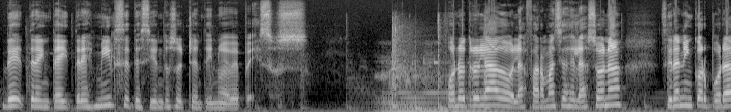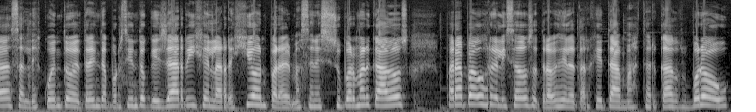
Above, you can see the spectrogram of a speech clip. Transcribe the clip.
de 33.789 pesos. Por otro lado, las farmacias de la zona serán incorporadas al descuento del 30% que ya rige en la región para almacenes y supermercados para pagos realizados a través de la tarjeta Mastercard Bro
